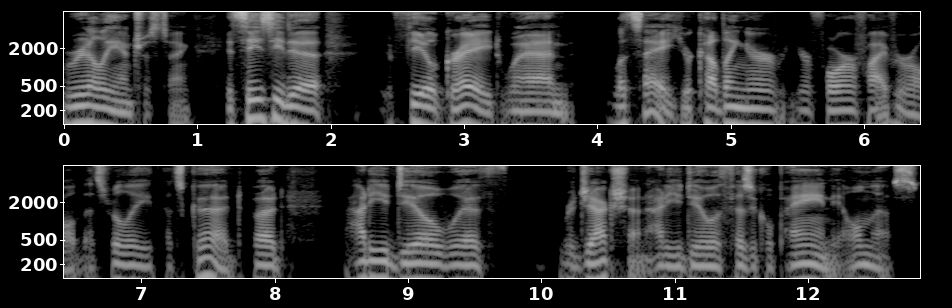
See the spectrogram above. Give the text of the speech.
Really interesting. It's easy to feel great when, let's say, you're cuddling your, your four or five year old. That's really, that's good. But how do you deal with rejection? How do you deal with physical pain, illness,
